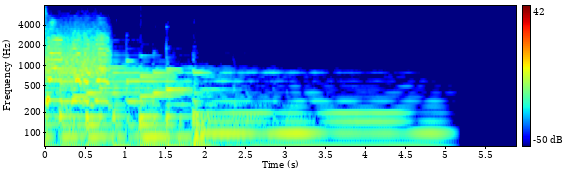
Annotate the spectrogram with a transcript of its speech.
champion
